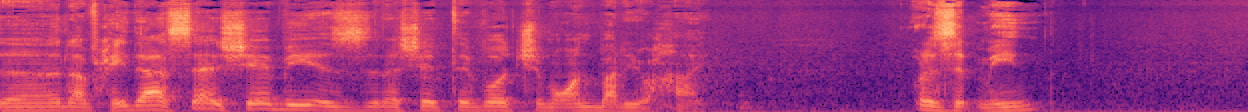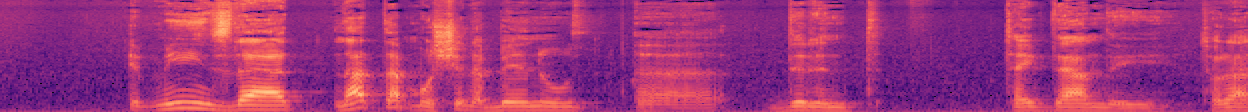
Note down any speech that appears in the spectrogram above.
uh, Rav Chida says shevi is Rashi Tevot Shimon Bar Yochai. What does it mean? It means that not that Moshe Rabbeinu uh, didn't take down the Torah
